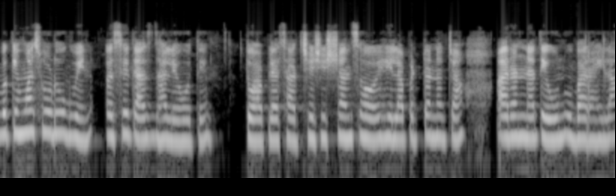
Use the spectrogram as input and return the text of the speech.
व केव्हा सोडू उगवेन असे त्यास झाले होते. तो आपल्या सातशे शिष्यांसह हेलापट्टणाच्या आरण्यात येऊन उभा राहिला.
